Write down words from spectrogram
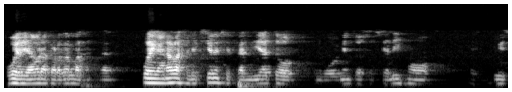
puede ahora perder las, puede ganar las elecciones el candidato del movimiento socialismo Luis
